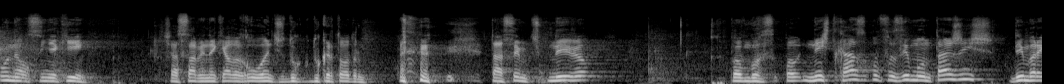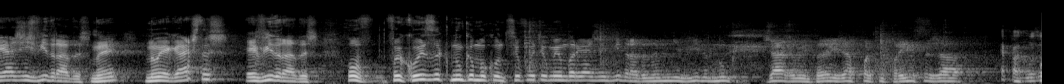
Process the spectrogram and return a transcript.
O Nelson aqui, já sabem, naquela rua antes do, do cartódromo, está sempre disponível. Para para- neste caso, para fazer montagens de embreagens vidradas, não é? Não é gastas, é vidradas. Houve, foi coisa que nunca me aconteceu, foi ter uma embreagem vidrada na minha vida, nunca, já arrebentei, já parti prensa, já Epá, parti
